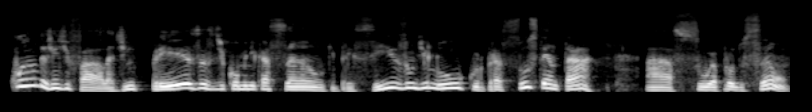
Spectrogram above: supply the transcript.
Quando a gente fala de empresas de comunicação que precisam de lucro para sustentar a sua produção,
